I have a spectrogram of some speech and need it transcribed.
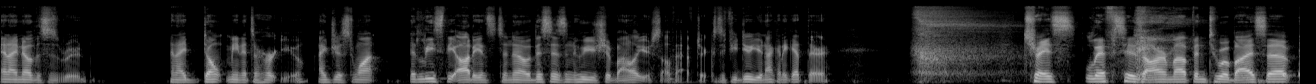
And I know this is rude. And I don't mean it to hurt you. I just want at least the audience to know this isn't who you should model yourself after. Because if you do, you're not going to get there. Trace lifts his arm up into a bicep,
